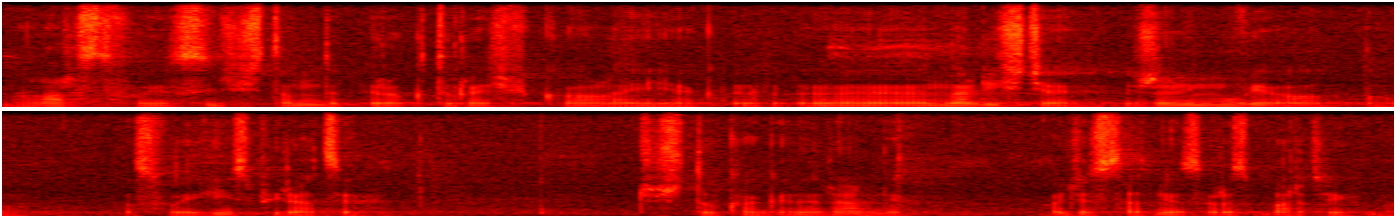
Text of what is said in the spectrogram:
Malarstwo jest gdzieś tam dopiero któreś w kolei jak, e, na liście, jeżeli mówię o, o, o swoich inspiracjach. Czy sztuka generalnie. Choć ostatnio coraz bardziej chyba.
